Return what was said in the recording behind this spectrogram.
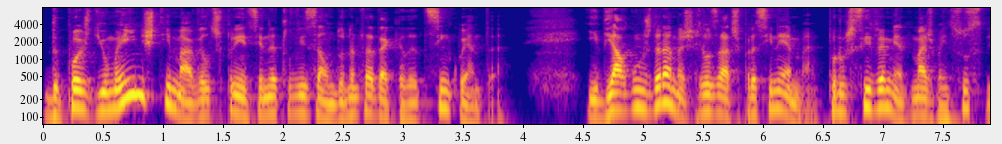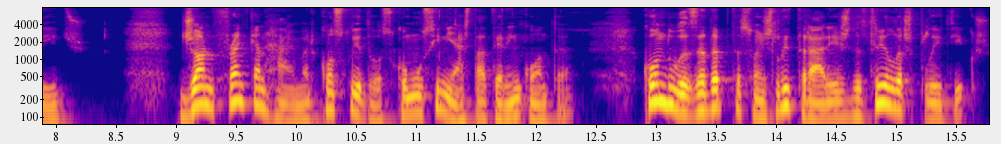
depois de uma inestimável experiência na televisão durante a década de 50 e de alguns dramas realizados para cinema progressivamente mais bem-sucedidos, John Frankenheimer consolidou-se como um cineasta a ter em conta, com duas adaptações literárias de thrillers políticos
